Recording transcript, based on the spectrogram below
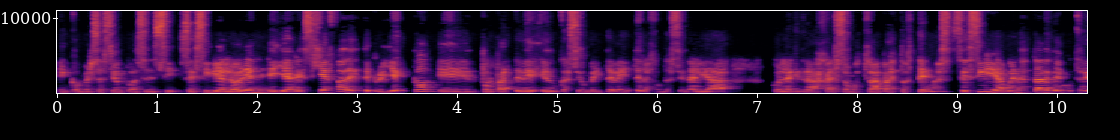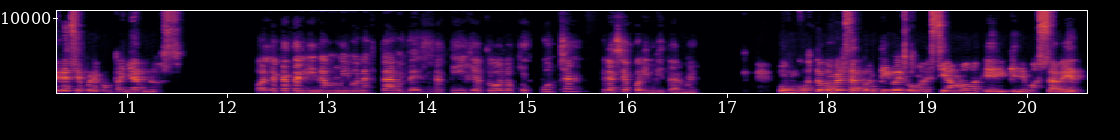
en conversación con Cecilia Loren. Ella es jefa de este proyecto eh, por parte de Educación 2020, la fundación aliada con la que trabaja el Somos Chapa estos temas. Cecilia, buenas tardes, muchas gracias por acompañarnos. Hola Catalina, muy buenas tardes a ti y a todos los que escuchan. Gracias por invitarme. Un gusto conversar contigo y como decíamos, eh, queremos saber,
